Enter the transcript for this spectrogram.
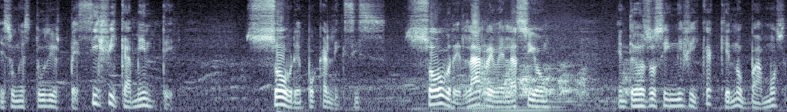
es un estudio específicamente sobre Apocalipsis, sobre la revelación, entonces eso significa que nos vamos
